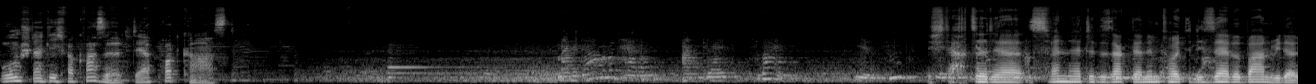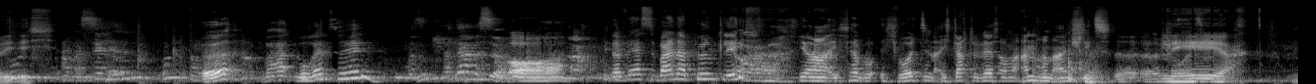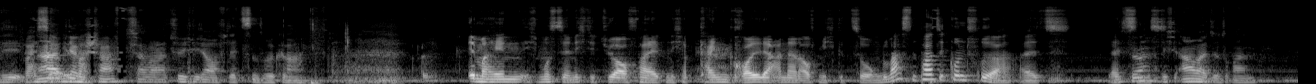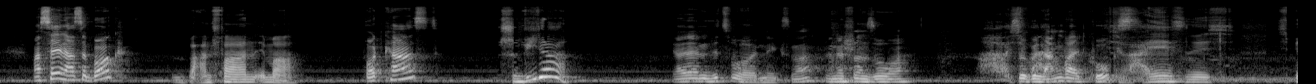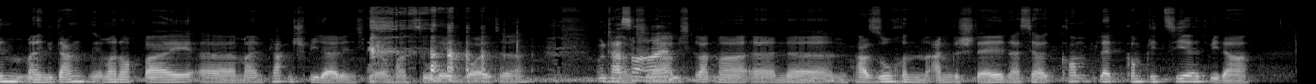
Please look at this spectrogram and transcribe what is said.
Umständlich verquasselt, der Podcast. Meine Damen und Herren, an Gleis 2. Ihr Zug Ich dachte, der Sven hätte gesagt, er nimmt heute dieselbe Bahn wieder wie ich. Äh? Wa- Wo rennst du hin? Ach, da bist du. Oh, da wärst du beinahe pünktlich. Ach, ja, ich, hab, ich wollte, ich dachte, du wärst auf einem anderen Einstiegs. Äh, äh, Nee, ach, nee, weißt Ah, ja wieder immer. geschafft, aber natürlich wieder auf letzten Drücker. Immerhin, ich musste ja nicht die Tür aufhalten. Ich habe keinen Groll der anderen auf mich gezogen. Du warst ein paar Sekunden früher als Weißt du? letztens. Ich arbeite dran. Marcel, hast du Bock? Bahnfahren immer. Podcast? Schon wieder? Ja, dann wird's wohl heute nichts, ne? Wenn du schon so, ich so wei- gelangweilt Ich guckst. weiß nicht. Ich bin mit meinen Gedanken immer noch bei äh, meinem Plattenspieler, den ich mir irgendwann zulegen wollte. Und hast du Da habe ich, einen? ich gerade mal äh, ne, ein paar Suchen angestellt. Das ist ja komplett kompliziert wieder.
